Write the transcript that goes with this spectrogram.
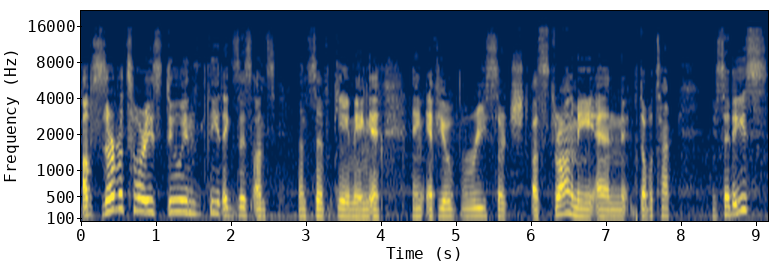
observatories do indeed exist on on Civ Gaming, and if you've researched astronomy and double tap your cities.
